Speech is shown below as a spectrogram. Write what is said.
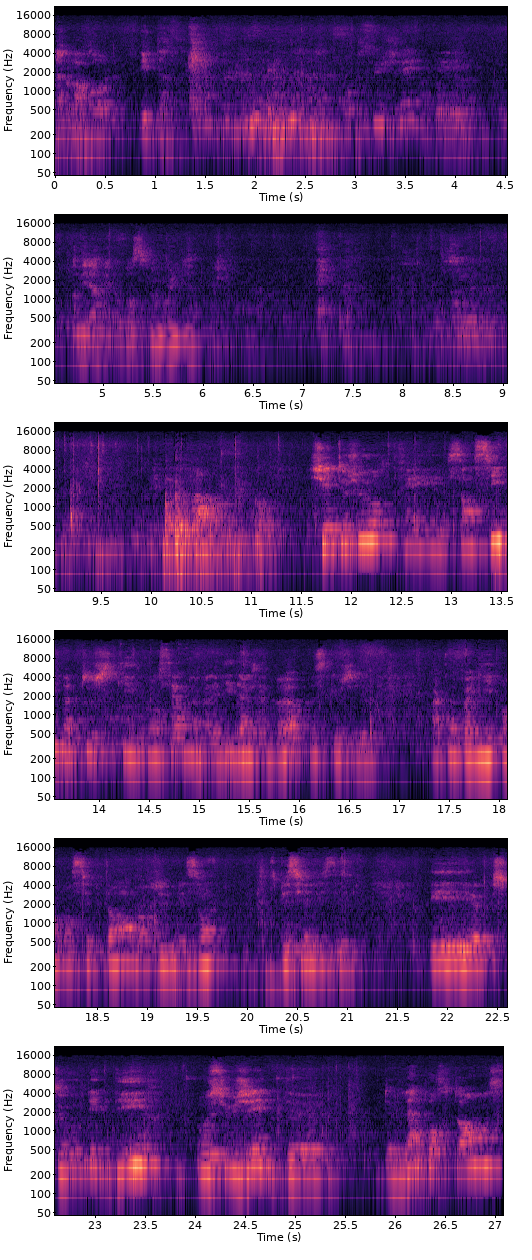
La parole est à vous. Au sujet des... Prenez la micro si vous voulez bien. Je suis toujours très sensible à tout ce qui concerne la maladie d'Alzheimer parce que j'ai accompagné pendant sept ans dans une maison spécialisée. Et ce que vous venez de dire au sujet de, de l'importance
